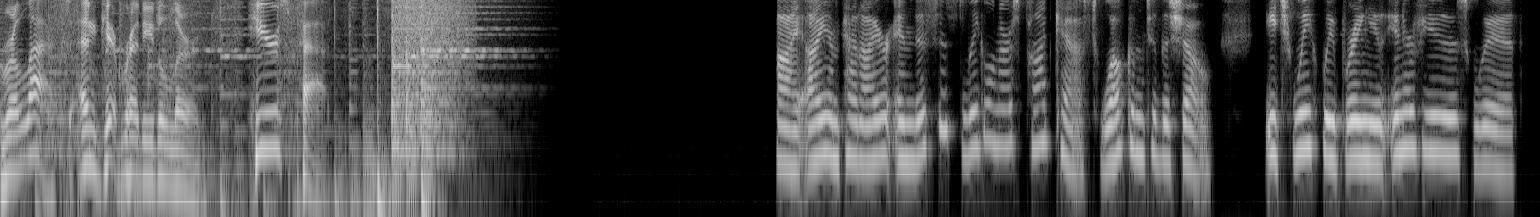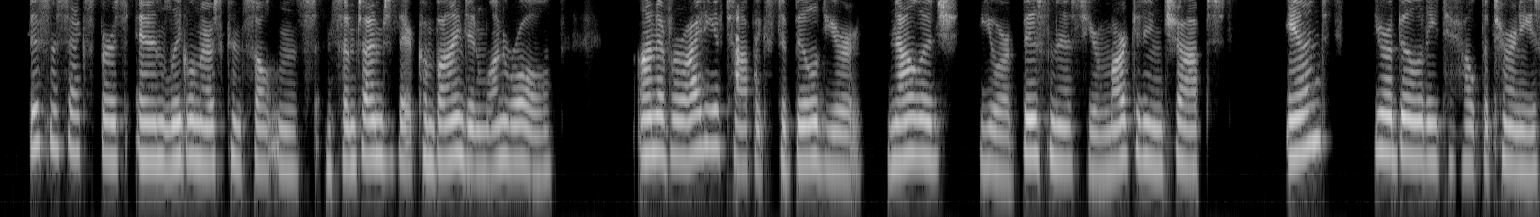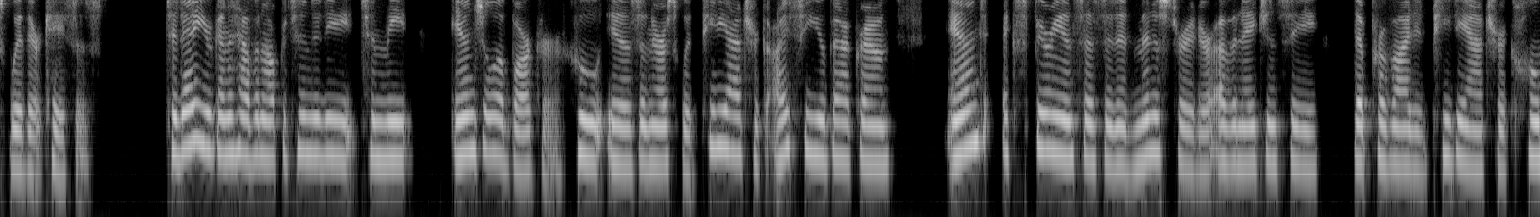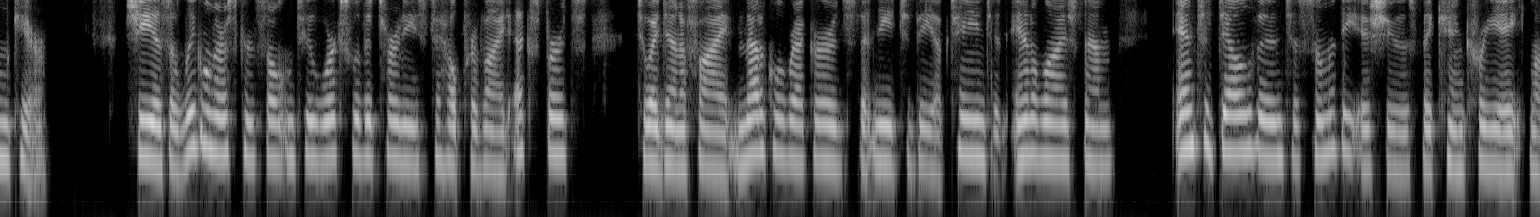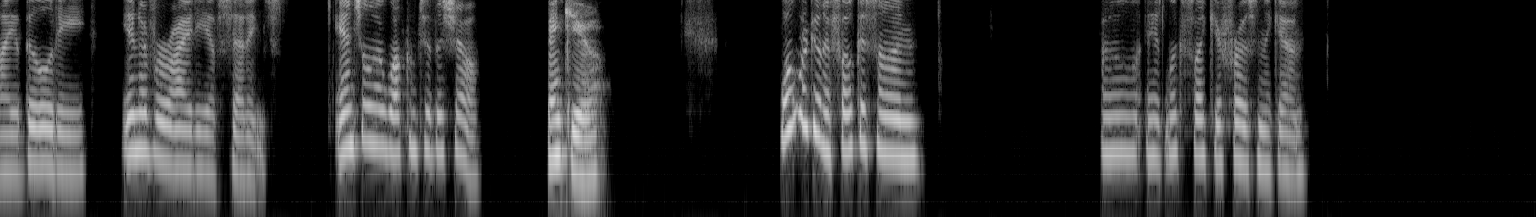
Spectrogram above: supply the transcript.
relax, and get ready to learn. Here's Pat. Hi, I am Pat Iyer, and this is Legal Nurse Podcast. Welcome to the show. Each week, we bring you interviews with business experts and legal nurse consultants, and sometimes they're combined in one role on a variety of topics to build your knowledge, your business, your marketing chops, and your ability to help attorneys with their cases. Today, you're going to have an opportunity to meet Angela Barker, who is a nurse with pediatric ICU background and experience as an administrator of an agency that provided pediatric home care. She is a legal nurse consultant who works with attorneys to help provide experts to identify medical records that need to be obtained and analyze them, and to delve into some of the issues that can create liability in a variety of settings. Angela, welcome to the show. Thank you. What we're going to focus on. Oh, it looks like you're frozen again.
